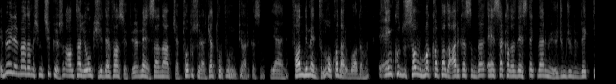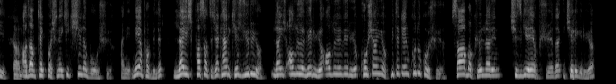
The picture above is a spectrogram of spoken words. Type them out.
E böyle bir adamı şimdi çıkıyorsun Antalya 10 kişi defans yapıyor. Mensah ne yapacak? Topu sürerken topu unutuyor arkasında. Yani fundamental'ı o kadar bu adamın. E, Enkudu savunma kapalı. Arkasında en sakala destek vermiyor. Hücumcu bir bek değil. Tamam. Adam tek başına iki kişiyle boğuşuyor. Hani ne yapabilir? Laiç pas atacak. Herkes yürüyor. Laiç alıyor veriyor, alıyor veriyor. Koşan yok. Bir tek Enkudu koşuyor. Sağa bakıyor. Larin çizgiye yapışıyor ya da içeri giriyor.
